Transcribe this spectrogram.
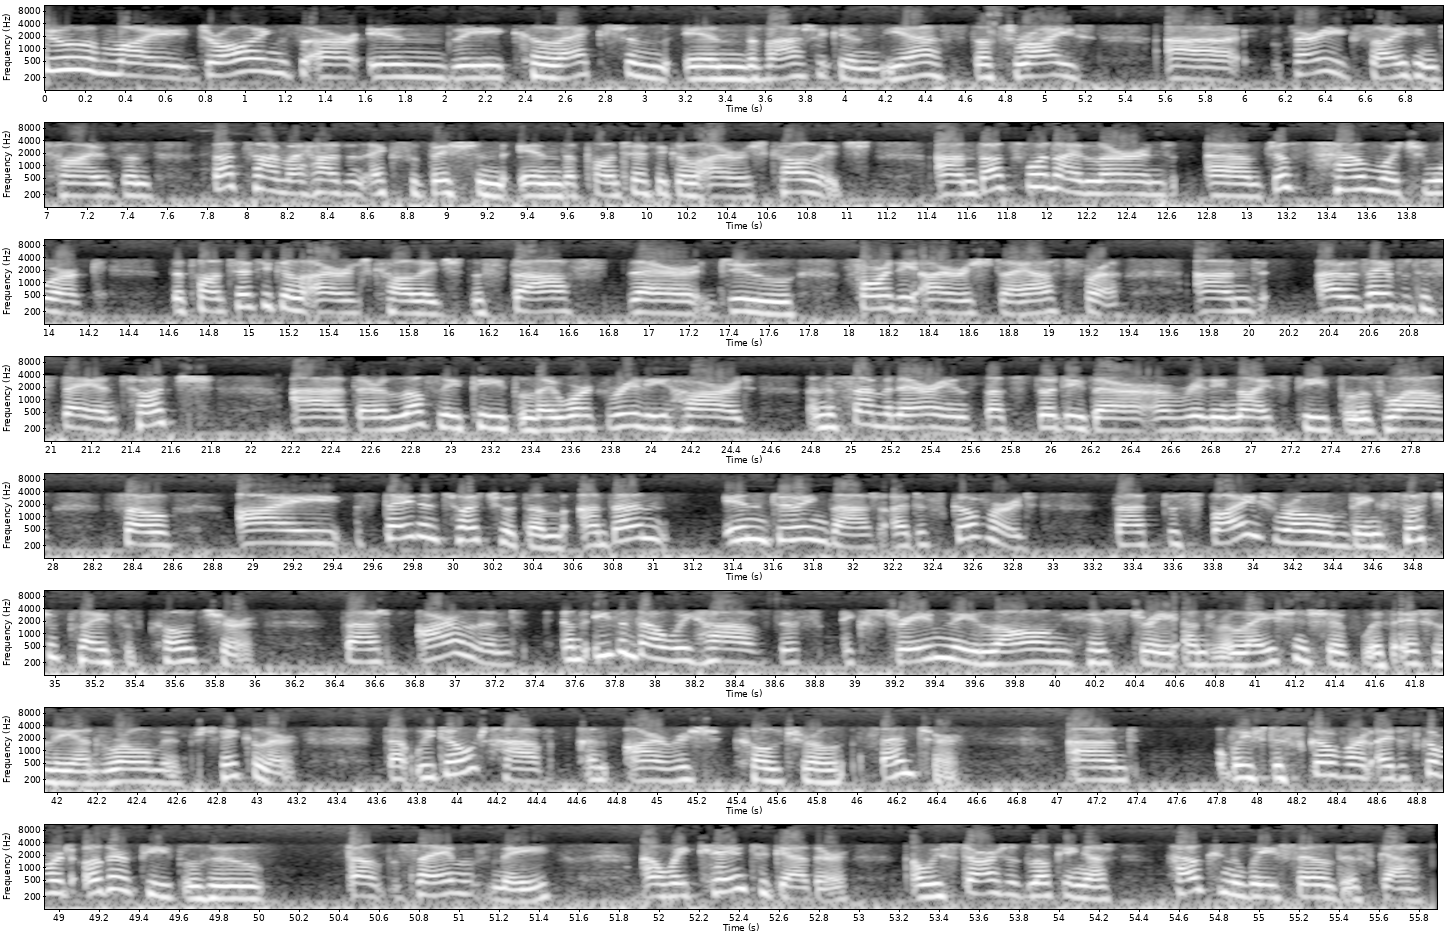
Two of my drawings are in the collection in the Vatican. Yes, that's right. Uh, very exciting times. And that time I had an exhibition in the Pontifical Irish College. And that's when I learned um, just how much work the Pontifical Irish College, the staff there do for the Irish diaspora. And I was able to stay in touch. Uh, they're lovely people. They work really hard, and the seminarians that study there are really nice people as well. So I stayed in touch with them, and then in doing that, I discovered that despite Rome being such a place of culture, that Ireland, and even though we have this extremely long history and relationship with Italy and Rome in particular, that we don't have an Irish cultural centre. And we've discovered, I discovered other people who felt the same as me, and we came together and we started looking at how can we fill this gap.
